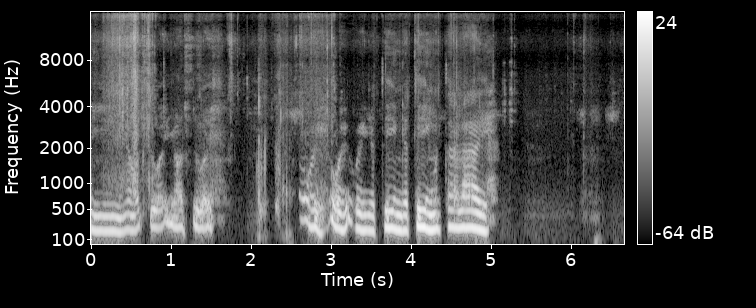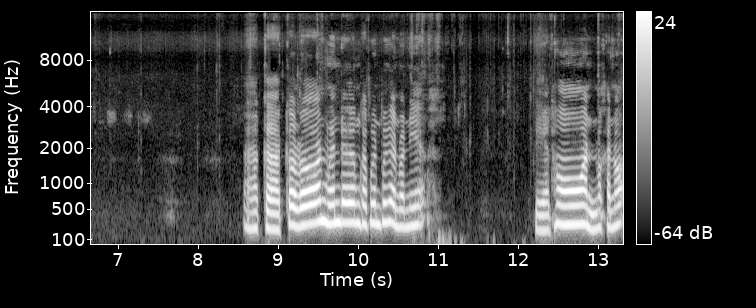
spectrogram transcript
นี่ยอดสวยยอดสวย โอ้ยโอ้ยโอ้ยอย่าติ้งอย่าติ้งมันตาลายอากาศก็ร้อนเหมือนเดิมค่ะเพื่อนๆวันนี้แดดร้อนนะคะเนาะ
